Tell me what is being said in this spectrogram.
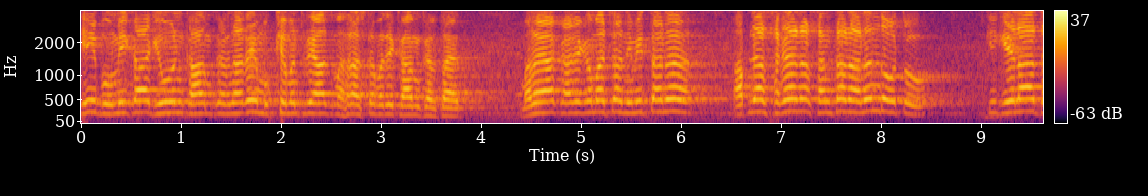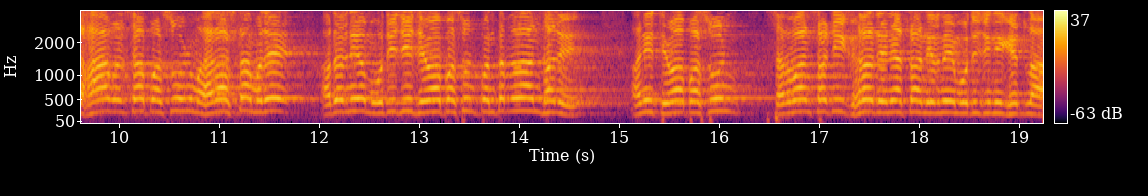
ही भूमिका घेऊन काम करणारे मुख्यमंत्री आज महाराष्ट्रामध्ये काम करतायत. मला या कार्यक्रमाच्या निमित्तानं आपल्या सगळ्यांना सांगताना आनंद होतो की गेल्या दहा वर्षापासून महाराष्ट्रामध्ये आदरणीय मोदीजी जेव्हापासून पंतप्रधान झाले आणि तेव्हापासून सर्वांसाठी घरं देण्याचा निर्णय मोदीजींनी घेतला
